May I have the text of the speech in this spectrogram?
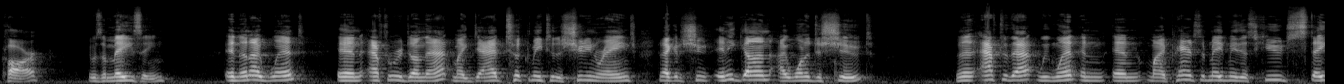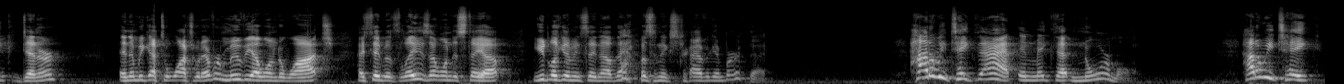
car. It was amazing. And then I went, and after we were done that, my dad took me to the shooting range, and I could shoot any gun I wanted to shoot. And then after that, we went and, and my parents had made me this huge steak dinner. And then we got to watch whatever movie I wanted to watch. I stayed with as late as I wanted to stay up. You'd look at me and say, now that was an extravagant birthday. How do we take that and make that normal? How do we take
